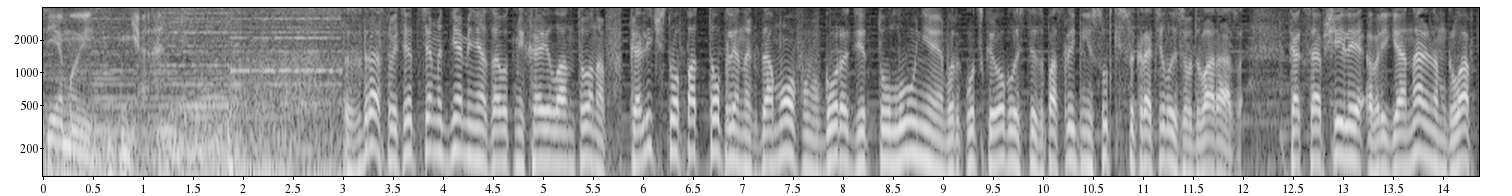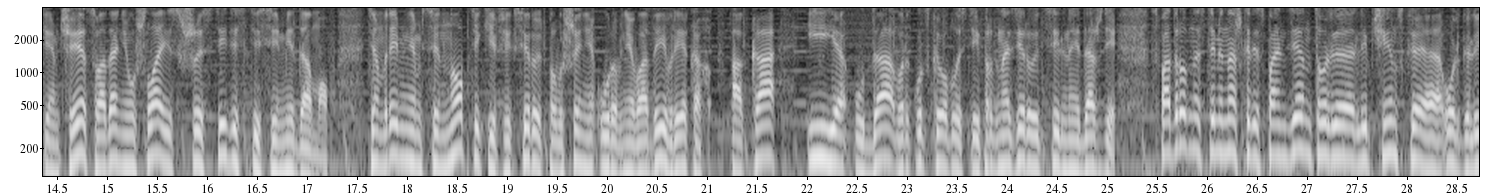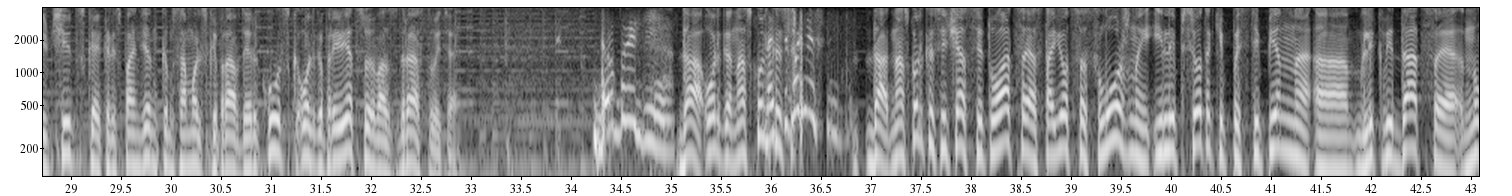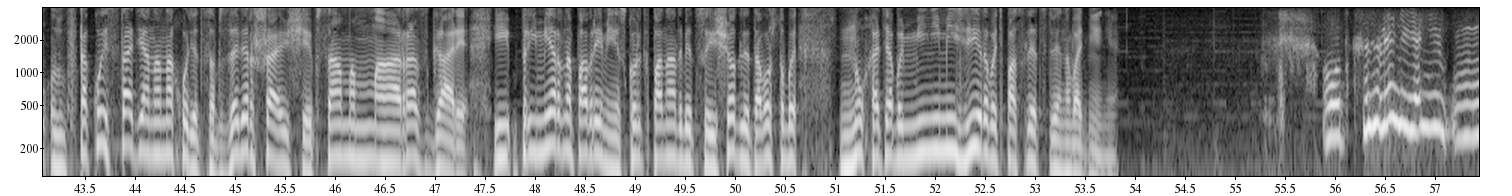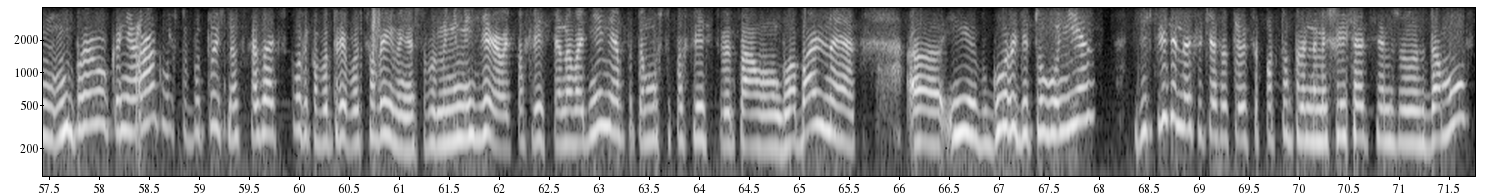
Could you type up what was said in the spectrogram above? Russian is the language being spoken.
Темы дня. Здравствуйте, это тема дня. Меня зовут Михаил Антонов. Количество подтопленных домов в городе Тулуне в Иркутской области за последние сутки сократилось в два раза. Как сообщили в региональном главке МЧС, вода не ушла из 67 домов. Тем временем синоптики фиксируют повышение уровня воды в реках Ака, Ия, Уда в Иркутской области и прогнозируют сильные дожди. С подробностями наш корреспондент Ольга Липчинская. Ольга Липчинская, корреспондент «Комсомольской правды» Иркутск. Ольга, приветствую вас. Здравствуйте. Добрый день. Да, Ольга, насколько, На сегодняшний... да, насколько сейчас ситуация остается сложной или все-таки постепенно э, ликвидация, ну, в какой стадии она находится? В завершающей, в самом э, разгаре? И примерно по времени сколько понадобится еще для того, чтобы, ну, хотя бы минимизировать последствия наводнения? Вот, к сожалению, я не, не пророк и не оракул, чтобы точно сказать, сколько потребуется времени, чтобы минимизировать последствия наводнения, потому что последствия там глобальные. Э, и в городе Тулуне действительно сейчас остаются подтопленными 67 жилых домов.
